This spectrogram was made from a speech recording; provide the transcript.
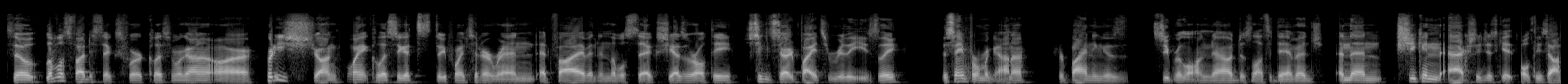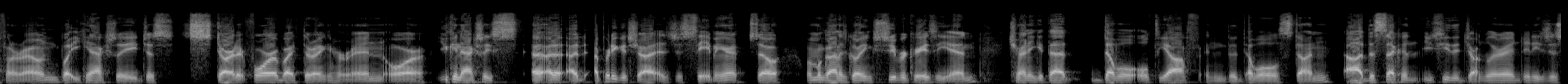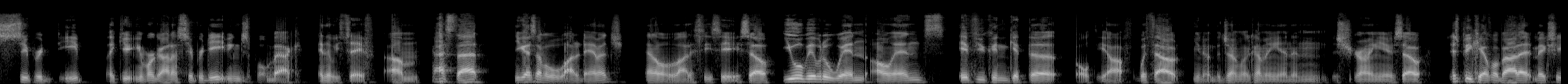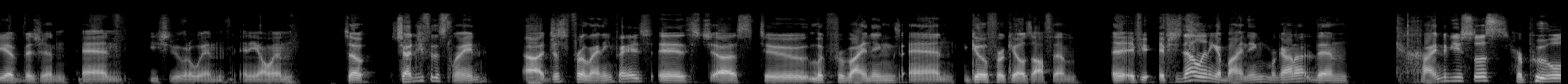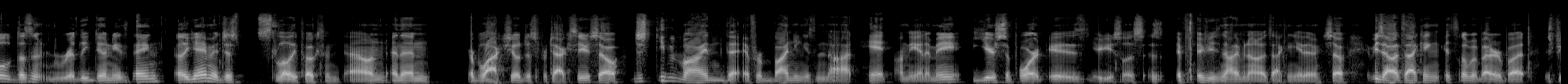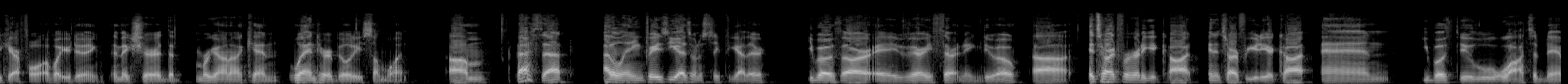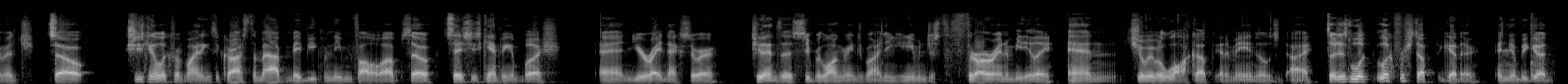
So levels five to six for Kalista Morgana are pretty strong point. Kalista gets three points in her rend at five, and then level six, she has her ulti. She can start fights really easily. The same for Morgana. Her binding is super long now, does lots of damage. And then she can actually just get ultis off on her own, but you can actually just start it for her by throwing her in, or you can actually, a, a, a pretty good shot is just saving it. So when Morgana is going super crazy in, trying to get that double ulti off and the double stun, uh, the second you see the jungler in and he's just super deep, like your, your Morgana super deep, you can just pull him back and he'll be safe. Um, past that, you guys have a lot of damage and a lot of CC. So you will be able to win all ends if you can get the ulti off without, you know, the jungler coming in and destroying you. So just be careful about it. Make sure you have vision and you should be able to win any all in. So strategy for this lane, uh, just for landing phase, is just to look for bindings and go for kills off them. If you if she's not landing a binding, Morgana, then kind of useless. Her pool doesn't really do anything early game. It just slowly pokes them down, and then her black shield just protects you. So just keep in mind that if her binding is not hit on the enemy, your support is you're useless. If, if he's not even auto attacking either. So if he's out attacking, it's a little bit better, but just be careful of what you're doing and make sure that Morgana can land her ability somewhat. Um, past that, at a laning phase, you guys want to stick together. You both are a very threatening duo. Uh, it's hard for her to get caught, and it's hard for you to get caught, and you both do lots of damage. So she's going to look for bindings across the map. Maybe you can even follow up. So say she's camping a bush, and you're right next to her. She lands a super long range binding. You can even just throw her in immediately, and she'll be able to lock up the enemy, and they'll just die. So just look look for stuff together, and you'll be good.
